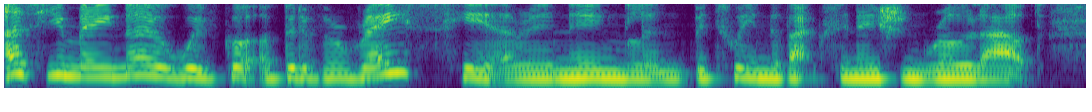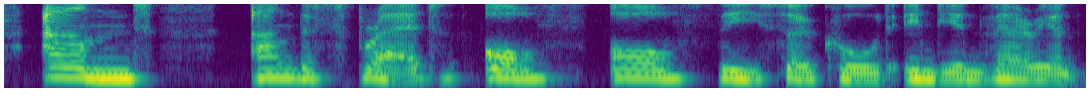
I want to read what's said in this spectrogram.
as you may know, we've got a bit of a race here in England between the vaccination rollout and and the spread of of the so called Indian variant.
